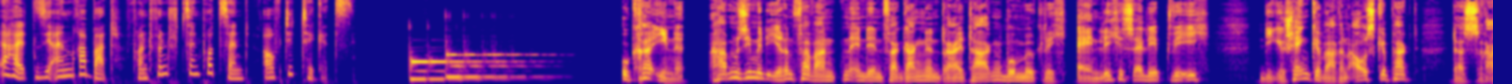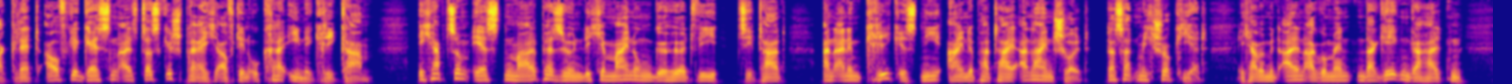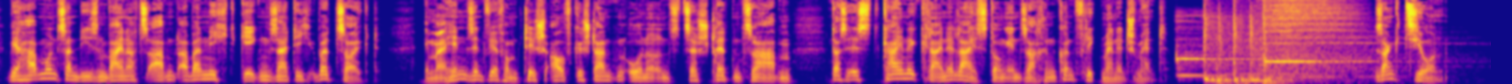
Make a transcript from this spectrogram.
erhalten Sie einen Rabatt von 15% auf die Tickets. Ukraine. Haben Sie mit Ihren Verwandten in den vergangenen drei Tagen womöglich Ähnliches erlebt wie ich? Die Geschenke waren ausgepackt, das Raclette aufgegessen, als das Gespräch auf den Ukraine-Krieg kam. Ich habe zum ersten Mal persönliche Meinungen gehört wie, Zitat, an einem Krieg ist nie eine Partei allein schuld. Das hat mich schockiert. Ich habe mit allen Argumenten dagegen gehalten. Wir haben uns an diesem Weihnachtsabend aber nicht gegenseitig überzeugt. Immerhin sind wir vom Tisch aufgestanden, ohne uns zerstritten zu haben. Das ist keine kleine Leistung in Sachen Konfliktmanagement. Sanktion.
